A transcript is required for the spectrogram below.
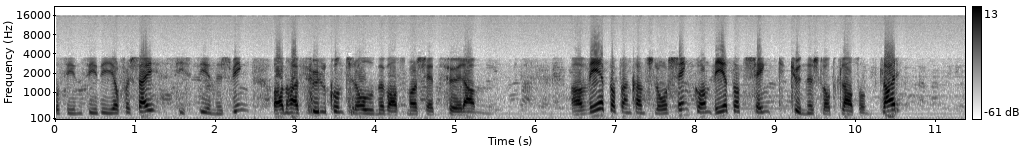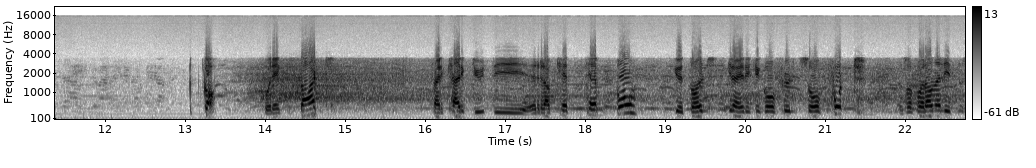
På sin side i og for seg. Siste innersving. Og han har full kontroll med hva som har skjedd før ham. Han vet at han kan slå Schenk, og han vet at Schenk kunne slått Claesson. Klar? Gå! Korrekt start. Ferkerk ut i rakettempo. Guttormsen greier ikke gå fullt så fort. Og Så får han en liten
